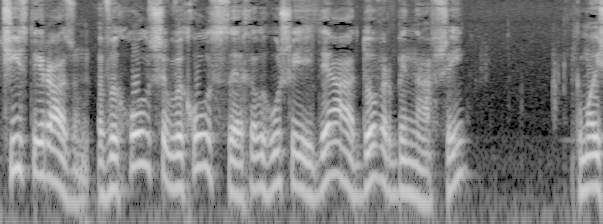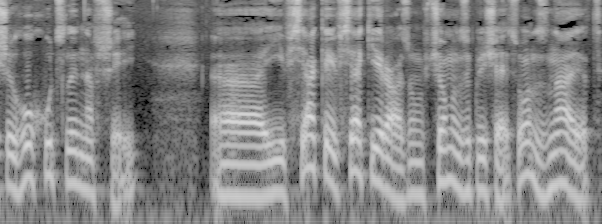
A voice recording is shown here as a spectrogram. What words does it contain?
чистый разум, выхол сехал гуши идеа довер бенавший, к мойшигу хуцлы навшей, э, и всякий, всякий разум, в чем он заключается? Он знает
